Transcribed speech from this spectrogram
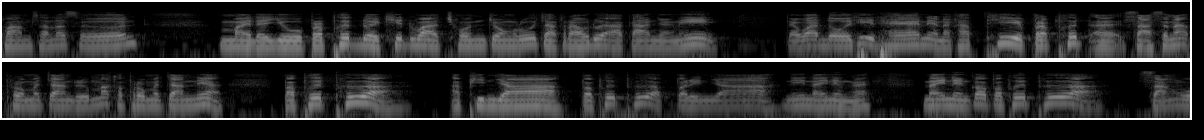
ความสรรเสริญ ไม่ได้อยู่ประพฤติโดยคิดว่าชนจงรู้จักเราด้วยอาการอย่างนี้ แต่ว่าโดยที่แท้เนี่ยนะครับที่ประพฤติศาสนาพรหมจรรย์หรือมรรคพรหมจรรย์เนี่ยประพฤติเพื่ออภิญญา ประพฤติเพื่อปริญญานี่ในหนึ่งนะในหนึ่งก็ประพฤติเพื่อสังว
